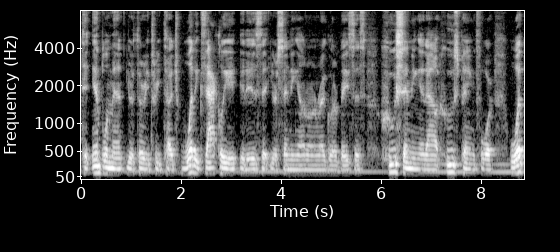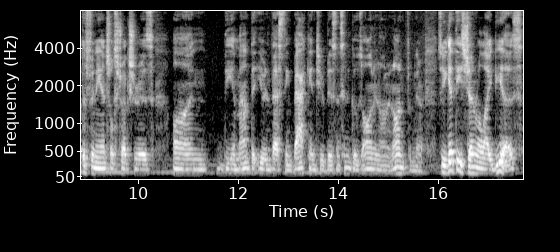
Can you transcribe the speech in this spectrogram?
to implement your 33 touch, what exactly it is that you're sending out on a regular basis, who's sending it out, who's paying for, what the financial structure is on the amount that you're investing back into your business, and it goes on and on and on from there. So you get these general ideas,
